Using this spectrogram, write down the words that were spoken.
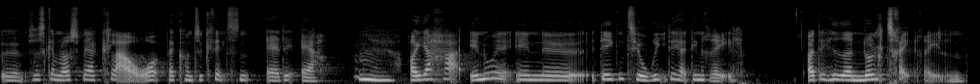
øh, så skal man også være klar over, hvad konsekvensen af det er. Mm. Og jeg har endnu en, øh, det er ikke en teori det her, det er en regel. Og det hedder 0-3-reglen.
